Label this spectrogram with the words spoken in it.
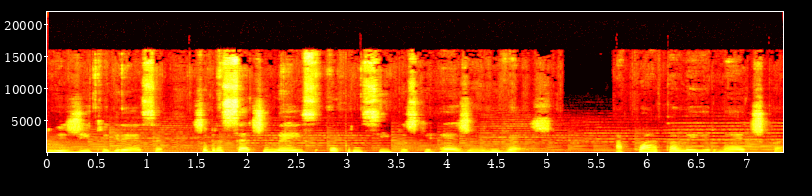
do Egito e Grécia sobre as sete leis ou princípios que regem o universo. A quarta lei hermética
